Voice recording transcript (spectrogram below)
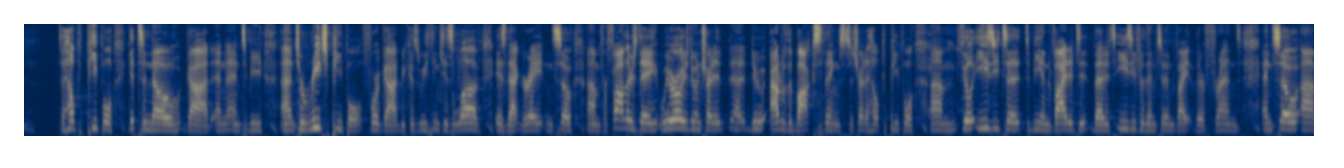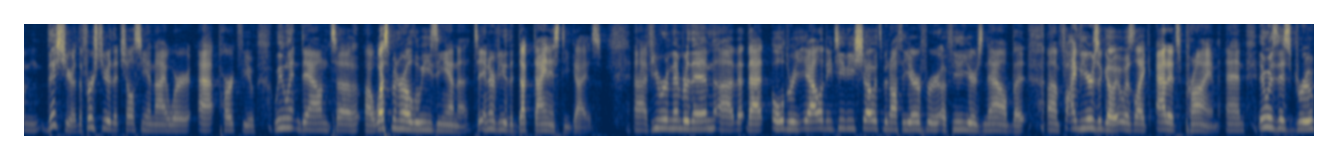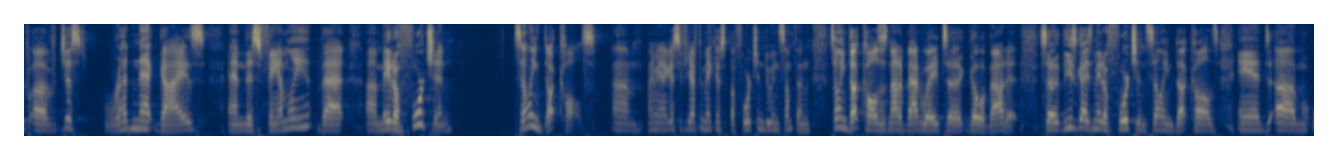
to help people get to know God and, and to be and to reach people for God because we think His love is that great. And so um, for Father's Day, we were always doing try to uh, do out of the box things to try to help people um, feel easy to, to be invited to that it's easy for them to invite their friends. And so um, this year, the first year that Chelsea and I were at Parkview, we went down to uh, West Monroe, Louisiana, to interview the Duck Dynasty guys. Uh, if you remember them, uh, that, that old reality TV show, it's been off the air for a few years now, but um, five years ago, it was like at its prime. And it was this group of just redneck guys and this family that uh, made a fortune selling duck calls. Um, I mean, I guess if you have to make a, a, fortune doing something, selling duck calls is not a bad way to go about it. So these guys made a fortune selling duck calls, and um,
